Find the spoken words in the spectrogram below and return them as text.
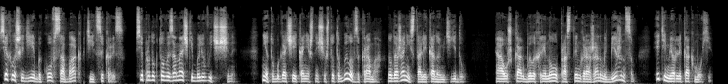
Всех лошадей, быков, собак, птиц и крыс. Все продуктовые заначки были вычищены. Нет, у богачей, конечно, еще что-то было в закромах, но даже они стали экономить еду. А уж как было хреново простым горожанам и беженцам, эти мерли как мухи.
